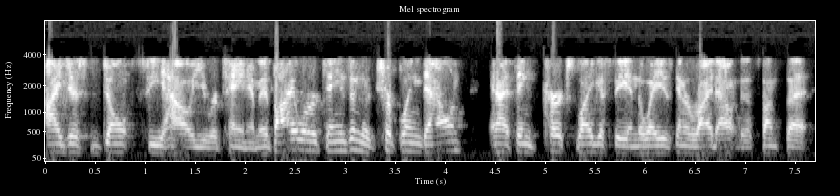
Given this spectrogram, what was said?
I just don't see how you retain him. If Iowa retains him, they're tripling down. And I think Kirk's legacy and the way he's going to ride out into the sunset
